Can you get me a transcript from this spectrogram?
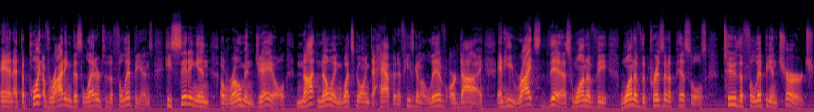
And at the point of writing this letter to the Philippians, he's sitting in a Roman jail, not knowing what's going to happen, if he's going to live or die. And he writes this, one of the, one of the prison epistles, to the Philippian church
